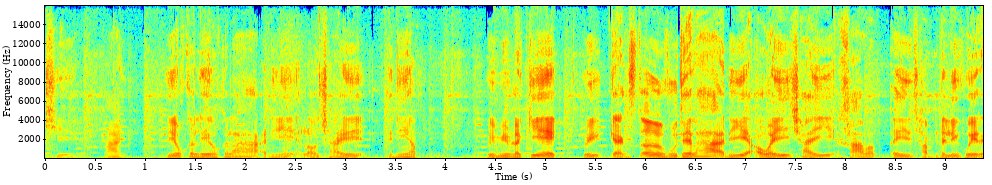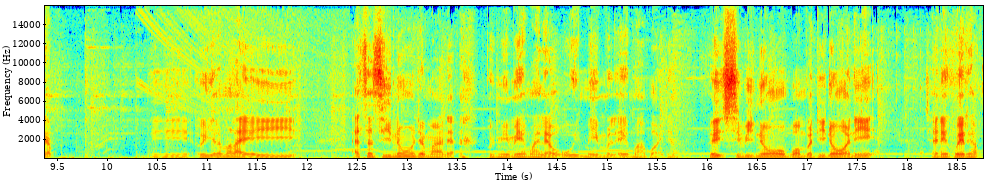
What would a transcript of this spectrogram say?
เค ได้เรียวกาเลโอกาล่า อันนี้เราใช้อันนี้ครับ วิมีมลักกี้เอกวิแก๊งสเตอร์ฟูเทล่าอันนี้เอาไว้ใช้ค้าครับเอ้ยทำเดลี่เควสครับนี่เอ้ยแล้วเมื่อไหร่ไอแอสซัสซิโนจะมาเนี่ยอุ้ยมีเมฆมาแล้วอุ้ยมีมันเอกมาบ่อยจังเฮ้ยซิวิโนบอมบาดิโนอันนี้ใช้ในเควสครับ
